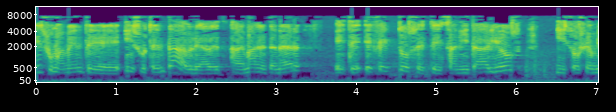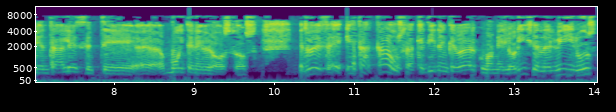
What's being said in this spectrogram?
es sumamente insustentable, además de tener este, efectos este, sanitarios y socioambientales este, eh, muy tenebrosos. Entonces, eh, estas causas que tienen que ver con el origen del virus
